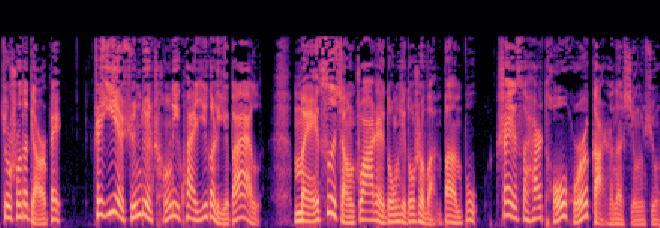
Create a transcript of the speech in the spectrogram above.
就说他点儿背。这夜巡队成立快一个礼拜了，每次想抓这东西都是晚半步，这次还是头回赶上那行凶。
